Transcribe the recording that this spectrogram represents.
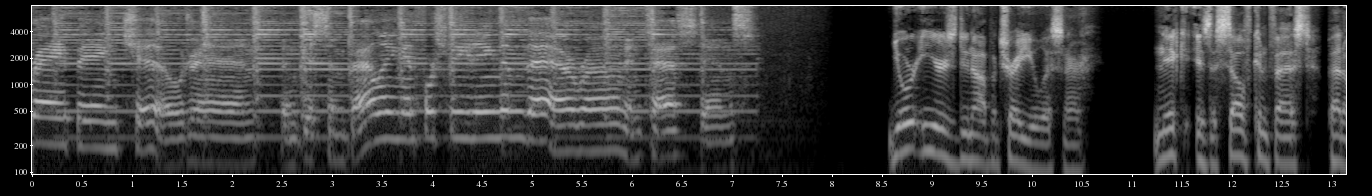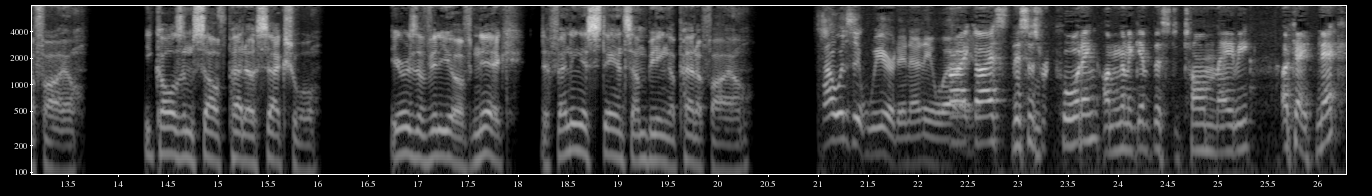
Raping children, then disemboweling and force feeding them their own intestines. Your ears do not betray you, listener. Nick is a self confessed pedophile. He calls himself pedosexual. Here is a video of Nick defending his stance on being a pedophile. How is it weird in any way? All right, guys, this is recording. I'm going to give this to Tom, maybe. Okay, Nick,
